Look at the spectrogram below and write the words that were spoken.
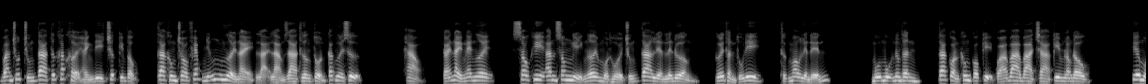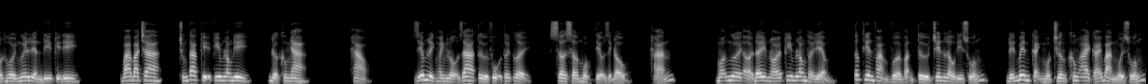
vãn chút chúng ta tức khắc khởi hành đi trước kim tộc, ta không cho phép những người này lại làm ra thương tổn các ngươi sự. Hảo, cái này nghe ngươi, sau khi ăn xong nghỉ ngơi một hồi chúng ta liền lên đường, cưới thần thú đi, thực mau liền đến. Mụ mụ nương thân, ta còn không có kỵ quá ba ba trà kim long đâu. Kia một hồi ngươi liền đi kỵ đi. Ba ba cha, chúng ta kỵ kim long đi, được không nha? Hảo. Diêm Lịch hành lộ ra từ phụ tươi cười, sờ sờ một tiểu dịch đầu, hắn. Mọi người ở đây nói kim long thời điểm, Tấp Thiên Phạm vừa vặn từ trên lầu đi xuống, đến bên cạnh một trường không ai cái bàn ngồi xuống,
